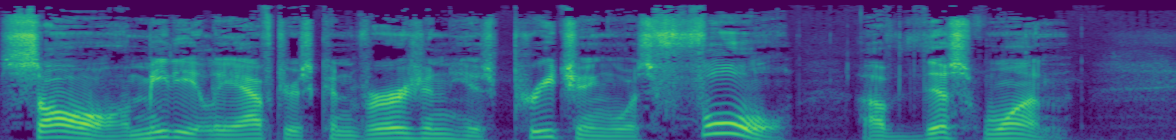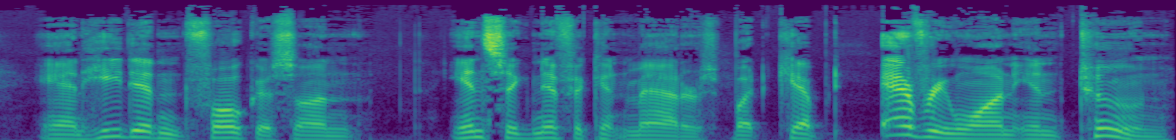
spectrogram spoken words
Saul, immediately after his conversion, his preaching was full of this one. And he didn't focus on insignificant matters, but kept everyone in tune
